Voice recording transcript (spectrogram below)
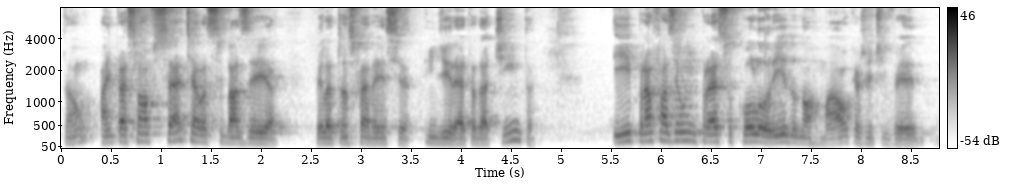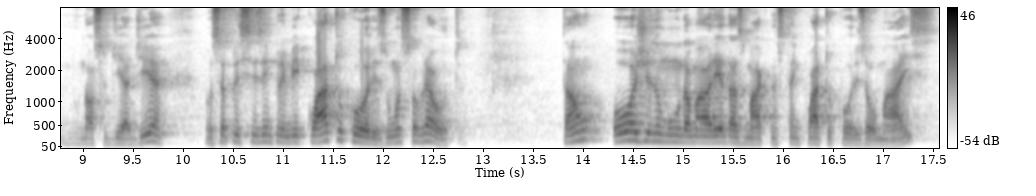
Então, a impressão offset ela se baseia pela transferência indireta da tinta e para fazer um impresso colorido normal que a gente vê no nosso dia a dia, você precisa imprimir quatro cores, uma sobre a outra. Então, hoje no mundo a maioria das máquinas tem quatro cores ou mais,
